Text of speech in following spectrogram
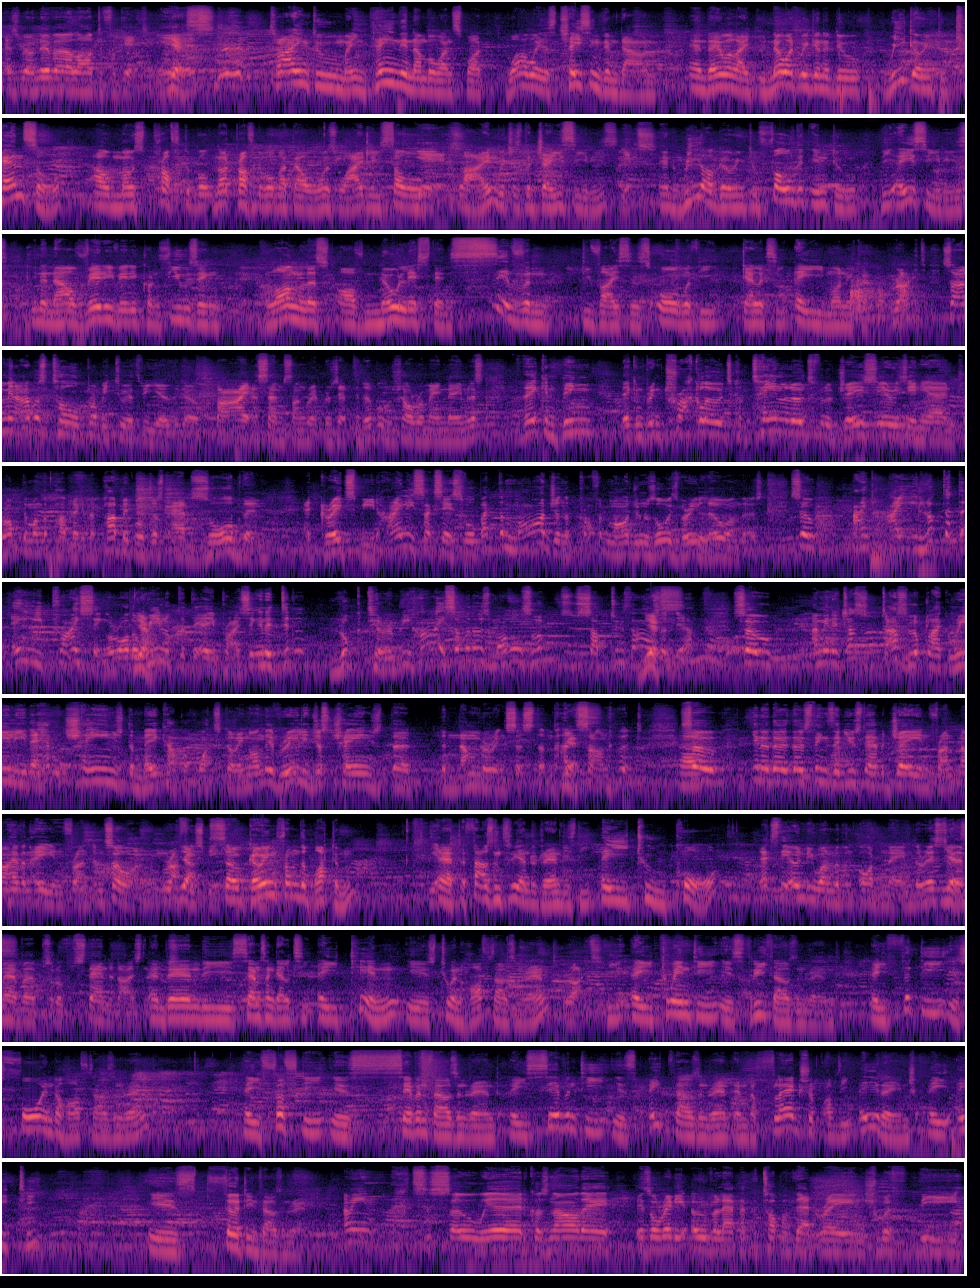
As we are never allowed to forget. Yes. Trying to maintain their number one spot. Huawei is chasing them down. And they were like, you know what we're going to do? We're going to cancel our most profitable, not profitable, but our most widely sold Yes. line, which is the J series. Yes. And we are going to fold it into the A series in a now very, very confusing long list of no less than seven devices, all with the Galaxy A moniker. Right. So, I mean, I was told probably two or three years ago by a Samsung representative, who shall remain nameless, they can bring they can bring truckloads, container loads full of J series in here and drop them on the public, and the public will just absorb them at great speed, highly successful. But the margin, the profit margin, was always very low on those. So, I, I looked at the A pricing, or rather, Yeah. we looked at the A pricing, and it didn't look terribly high. Some of those models looked sub 2000. Yes. Yeah. So, I mean, it just does look like really they haven't changed the makeup of what's going on. They've really just changed the, the numbering system by Yes. the sound of it. Uh, so, you know, those, those things that used to have a J in front now have an A in front, and so on, roughly Yeah, speaking. so going from the bottom Yeah. at 1,300 Rand is the A2 core, That's the only one with an odd name. The rest Yes. of them have a sort of standardized name. and then the Samsung Galaxy A10 is 2,500 Rand. right. The A20 is 3,000 Rand. A30 is 4,500 Rand. A50 is 7,000 Rand. A70 is 8,000 Rand. And the flagship of the A range, A80, is 13,000 Rand. I mean, that's just so weird because now they there's already overlap at the top of that range with the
